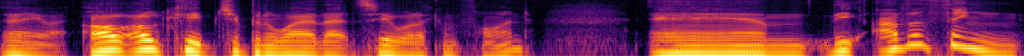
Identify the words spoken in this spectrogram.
Anyway, I'll I'll keep chipping away at that. See what I can find. Um. The other thing.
